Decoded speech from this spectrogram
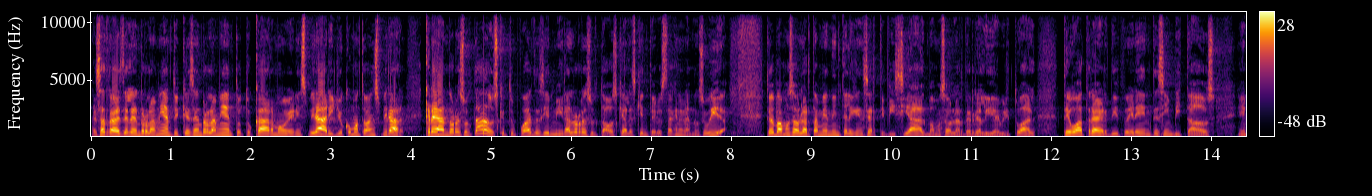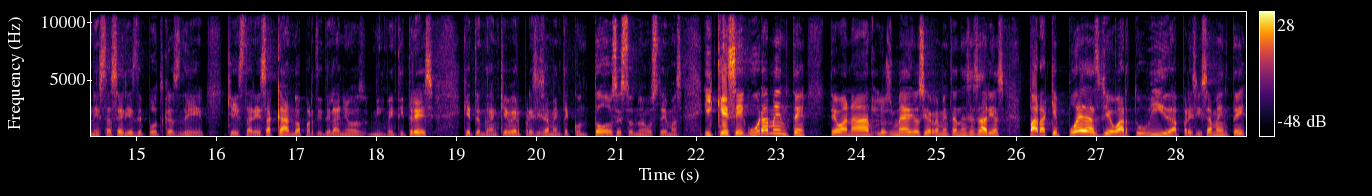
es a través del enrolamiento. ¿Y qué es enrolamiento? Tocar, mover, inspirar. ¿Y yo cómo te voy a inspirar? Creando resultados, que tú puedas decir, mira los resultados que Alex Quintero está generando en su vida. Entonces vamos a hablar también de inteligencia artificial, vamos a hablar de realidad virtual, te voy a traer diferentes invitados en estas series de podcast de que estaré sacando a partir del año 2023 que tendrán que ver precisamente con todos estos nuevos temas y que seguramente te van a dar los medios y herramientas necesarias para que puedas llevar tu vida precisamente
